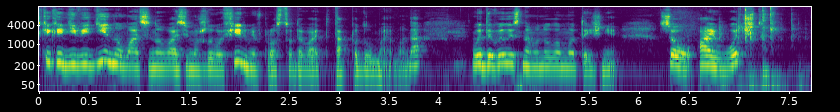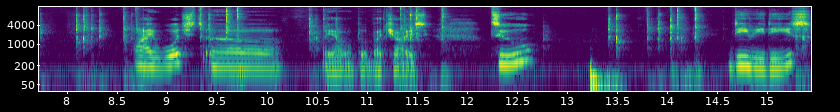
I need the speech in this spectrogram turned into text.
Скільки DVD, ну, мається на увазі, можливо, фільмів, просто давайте так подумаємо, да? Ви дивились на минулому тижні. So, I watched. I watched. Uh, я вибачаюсь. Two DVDs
